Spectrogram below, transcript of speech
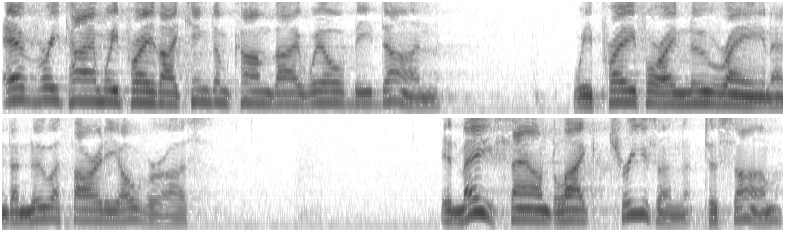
Every time we pray, Thy kingdom come, Thy will be done, we pray for a new reign and a new authority over us. It may sound like treason to some,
